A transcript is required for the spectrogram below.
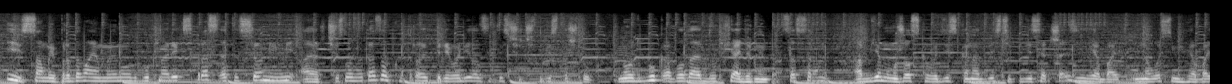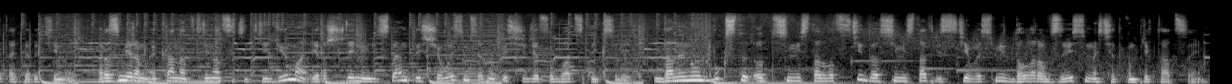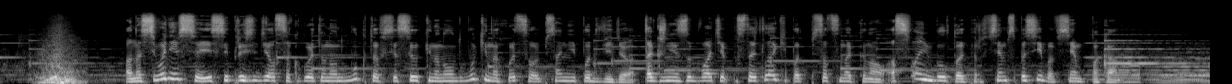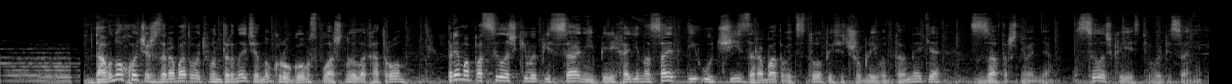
И самый продаваемый ноутбук на AliExpress это Xiaomi Mi Air, число заказов которого перевалило за 1400 штук. Ноутбук обладает двухъядерным процессором, объемом жесткого диска на 256 ГБ и на 8 ГБ оперативной, размером экрана в 13,3 дюйма и расширением дисплеем 1080 на 1920 пикселей. Данный ноутбук стоит от 720 до 738 долларов в зависимости от комплектации. А на сегодня все. Если присиделся какой-то ноутбук, то все ссылки на ноутбуки находятся в описании под видео. Также не забывайте поставить лайк и подписаться на канал. А с вами был Топер. Всем спасибо, всем пока. Давно хочешь зарабатывать в интернете, но кругом сплошной лохотрон? Прямо по ссылочке в описании переходи на сайт и учись зарабатывать 100 тысяч рублей в интернете с завтрашнего дня. Ссылочка есть в описании.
